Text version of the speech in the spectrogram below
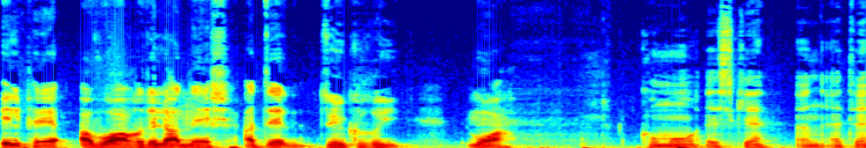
Il peut avoir de la neige à des degrés moins. comment est-ce que un été?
